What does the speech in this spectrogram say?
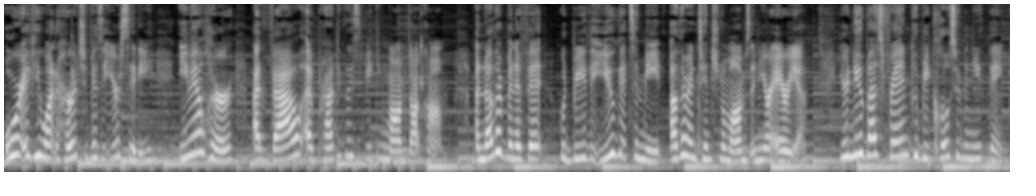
or if you want her to visit your city, email her at val at practicallyspeakingmom.com. Another benefit would be that you get to meet other intentional moms in your area. Your new best friend could be closer than you think.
